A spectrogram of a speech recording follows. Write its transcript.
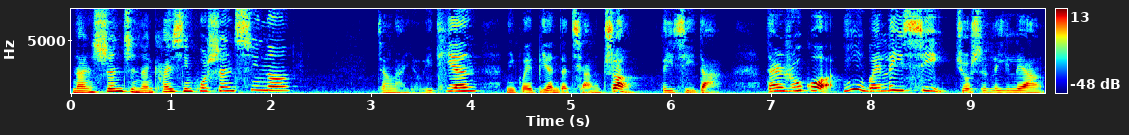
男生只能开心或生气呢？将来有一天你会变得强壮、力气大，但如果你以为力气就是力量，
